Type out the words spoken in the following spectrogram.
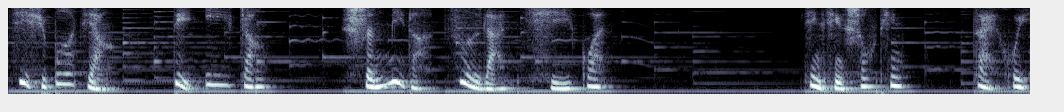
继续播讲第一章：神秘的自然奇观。敬请收听，再会。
